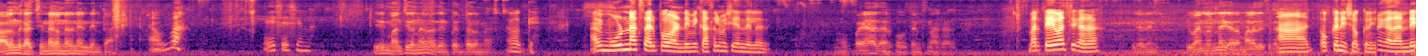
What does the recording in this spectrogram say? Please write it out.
బాగుంది కదా చిన్నగా ఉన్నది నేను తింటా. అబ్బా వేసేసిండు. ఇది మంచిగా ఉన్నది పెద్దగా ఉన్నది. ఓకే. అవి మూడు నాకు సరిపోవండి మీకు అసలు విషయం తెలియదు. ముప్పై అయినా సరిపోవు తెలుసు నాకు అది. మరి తేవచ్చు కదా? ఇవన్నీ ఉన్నాయి కదా మళ్ళీ ఒక్క నిమిషం ఒక్క నిమిషం. కదండి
